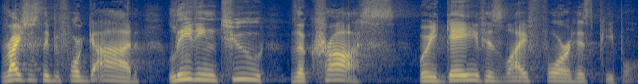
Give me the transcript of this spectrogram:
righteously before God, leading to the cross where he gave his life for his people.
